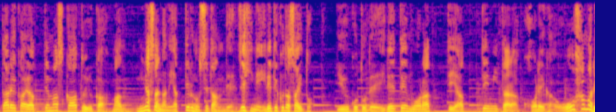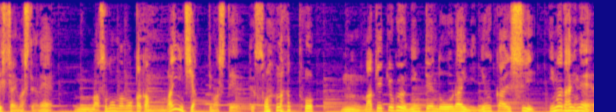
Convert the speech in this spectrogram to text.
誰かやってますかというか、まあ皆さんがね、やってるのしてたんで、ぜひね、入れてくださいということで入れてもらってやってみたら、これが大ハマりしちゃいましたよね。うん、まあその7日間毎日やってまして、で、その後、うん、まあ結局、任天堂オンラインに入会し、未だにね、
